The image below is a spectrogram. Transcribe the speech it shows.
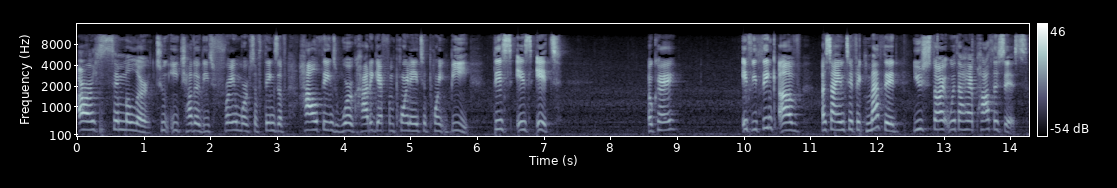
are similar to each other, these frameworks of things of how things work, how to get from point A to point B. This is it. Okay? If you think of a scientific method, you start with a hypothesis.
